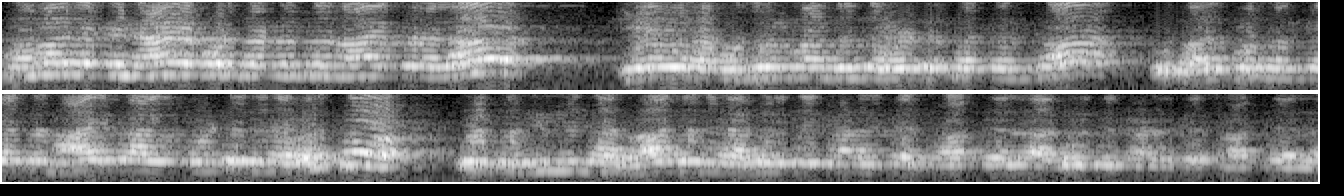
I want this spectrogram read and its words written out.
ಸಮಾಜಕ್ಕೆ ನ್ಯಾಯ ಕೊಡ್ತಕ್ಕಂಥ ನಾಯಕರಲ್ಲ ಕೇವಲ ಮುಸಲ್ಮಾನರಿಂದ ಹೊರಟಿರ್ತಕ್ಕಂಥ ಒಂದು ಅಲ್ಪಸಂಖ್ಯಾತ ನಾಯಕ ಆಗಿಕೊಂಡಿದ್ದೇನೆ ಹೊರತು ಇವತ್ತು ನಿಮ್ಮಿಂದ ರಾಜ್ಯದಲ್ಲಿ ಅಭಿವೃದ್ಧಿ ಕಾಣೋದಕ್ಕೆ ಸಾಧ್ಯ ಇಲ್ಲ, ಅಭಿವೃದ್ಧಿ ಕಾಣೋದಕ್ಕೆ ಸಾಧ್ಯ ಇಲ್ಲ.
